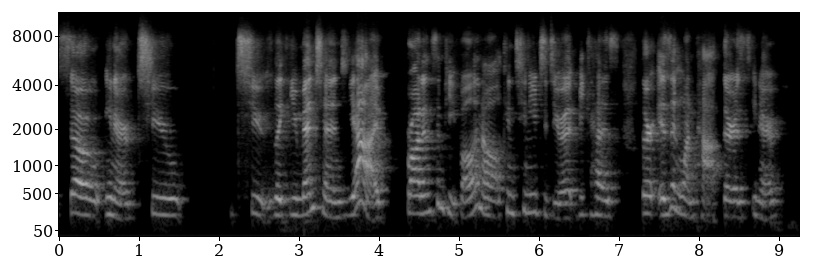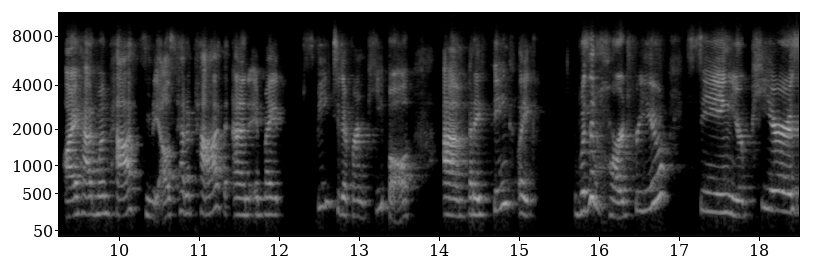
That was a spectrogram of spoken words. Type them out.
So, you know, to to like you mentioned, yeah, I brought in some people and I'll continue to do it because there isn't one path. There's, you know, I had one path, somebody else had a path, and it might speak to different people. Um, but I think like, was it hard for you seeing your peers,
